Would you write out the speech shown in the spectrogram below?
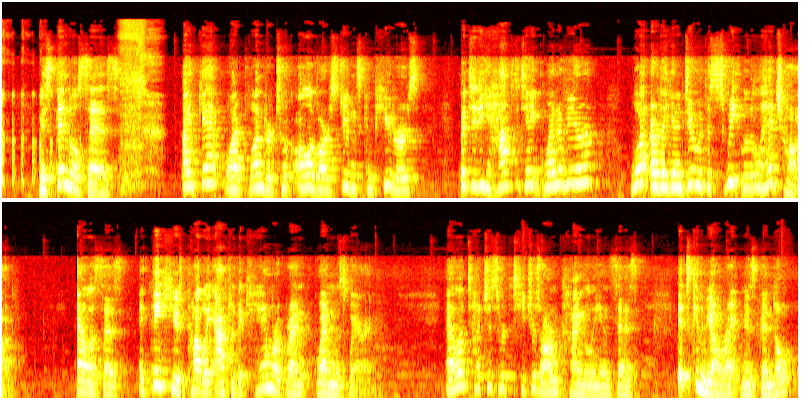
Miss Bindle says, I get why Plunder took all of our students' computers, but did he have to take Guinevere? What are they going to do with the sweet little hedgehog? Ella says, I think he was probably after the camera Gwen, Gwen was wearing. Ella touches her teacher's arm kindly and says, It's going to be all right, Miss Bindle.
